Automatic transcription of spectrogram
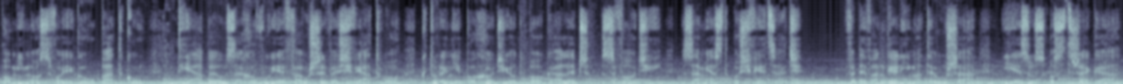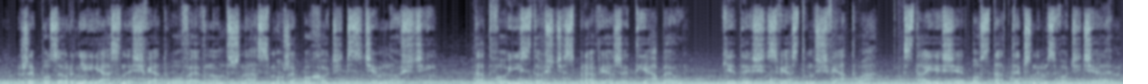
Pomimo swojego upadku, diabeł zachowuje fałszywe światło, które nie pochodzi od Boga, lecz zwodzi, zamiast oświecać. W Ewangelii Mateusza Jezus ostrzega, że pozornie jasne światło wewnątrz nas może pochodzić z ciemności. Ta dwoistość sprawia, że diabeł, kiedyś zwiastun światła, staje się ostatecznym zwodzicielem,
